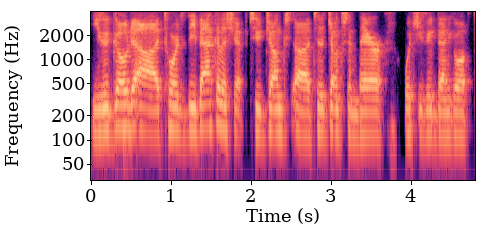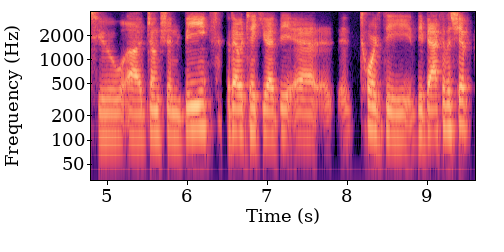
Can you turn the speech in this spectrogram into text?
You could go to, uh, towards the back of the ship to junc- uh, to the junction there, which you could then go up to uh, junction B, but that would take you at the uh, towards the the back of the ship,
